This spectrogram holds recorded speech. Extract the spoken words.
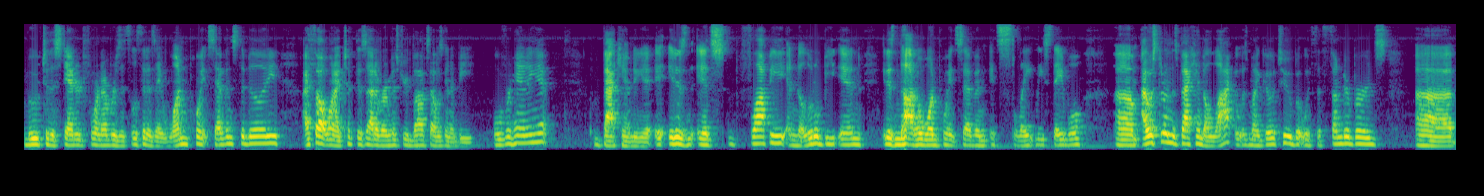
move to the standard four numbers. It's listed as a 1.7 stability. I thought when I took this out of our mystery box, I was going to be overhanding it, backhanding it. it. It is it's floppy and a little beat in. It is not a 1.7. It's slightly stable. Um, I was throwing this backhand a lot. It was my go-to, but with the Thunderbirds, uh,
